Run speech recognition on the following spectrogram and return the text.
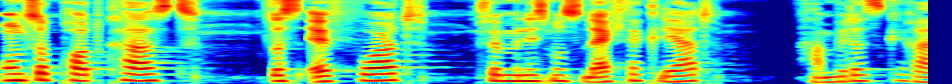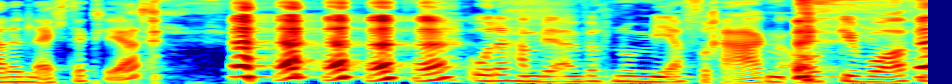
unser Podcast, das F-Wort, Feminismus leicht erklärt. Haben wir das gerade leicht erklärt? Oder haben wir einfach nur mehr Fragen aufgeworfen,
